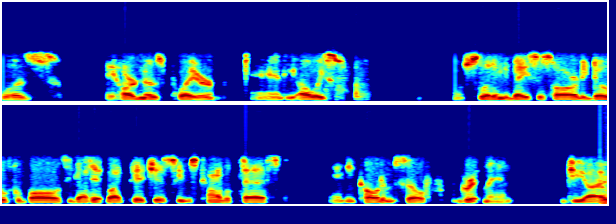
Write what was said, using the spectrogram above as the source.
was a hard nosed player, and he always you know, slid into bases hard. He dove for balls. He got hit by pitches. He was kind of a pest and he called himself Grit Gritman, G I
